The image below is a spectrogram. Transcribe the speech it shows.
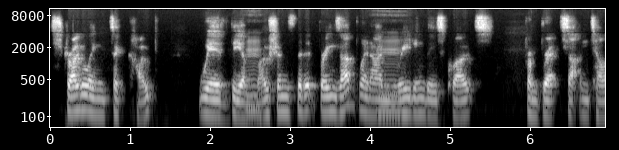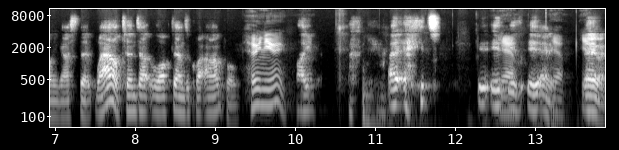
struggling to cope with the hmm. emotions mm. that it brings up when I'm mm. reading these quotes from Brett Sutton telling us that, wow, turns out the lockdowns are quite harmful. Who knew? Like, it's. It, yeah. It, anyway, yeah. yeah. anyway,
